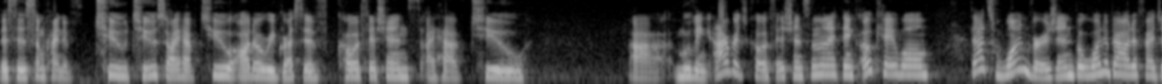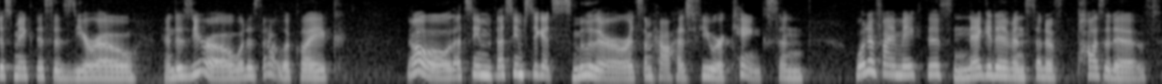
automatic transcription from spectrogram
This is some kind of 2, 2. So I have two autoregressive coefficients. I have two uh, moving average coefficients. And then I think, okay, well, that's one version, but what about if I just make this a zero and a zero? What does that look like? Oh, that seems, that seems to get smoother or it somehow has fewer kinks. And what if I make this negative instead of positive?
